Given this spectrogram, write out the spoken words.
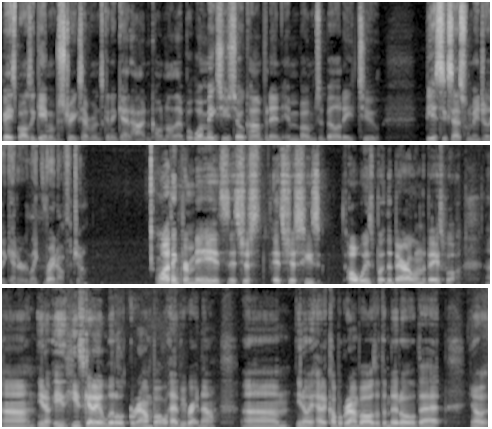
baseball is a game of streaks. Everyone's going to get hot and cold and all that. But what makes you so confident in Bohm's ability to be a successful major league hitter, like right off the jump? Well, I think for me, it's it's just it's just he's always putting the barrel on the baseball. Um, you know, he, he's getting a little ground ball heavy right now. Um, you know, he had a couple ground balls at the middle that, you know,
